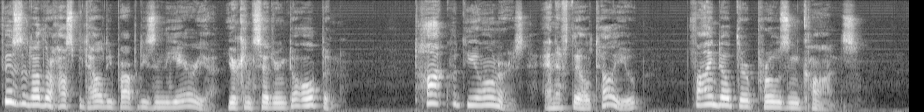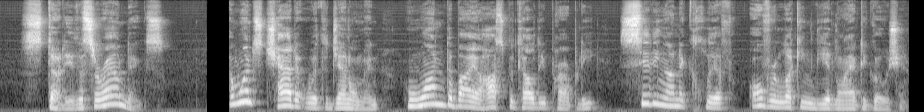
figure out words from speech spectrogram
Visit other hospitality properties in the area you're considering to open. Talk with the owners, and if they'll tell you, find out their pros and cons. Study the surroundings. I once chatted with a gentleman who wanted to buy a hospitality property sitting on a cliff overlooking the Atlantic Ocean.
